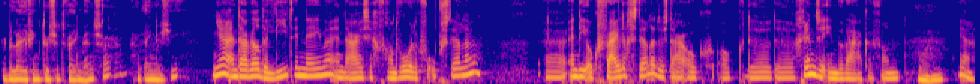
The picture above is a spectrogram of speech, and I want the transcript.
beleving tussen twee mensen en energie. Ja, en daar wel de lead in nemen en daar zich verantwoordelijk voor opstellen. Uh, en die ook veilig stellen, dus daar ook, ook de, de grenzen in bewaken. Van, mm -hmm. Ja,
